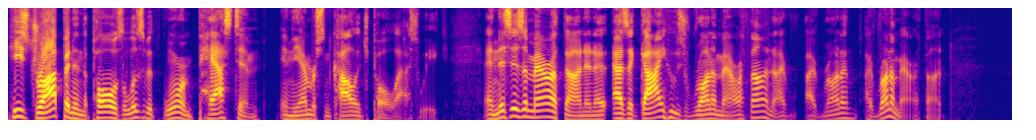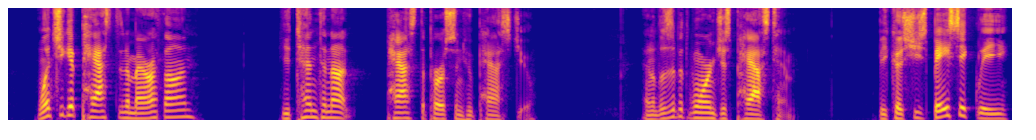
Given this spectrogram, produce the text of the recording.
He's dropping in the polls. Elizabeth Warren passed him in the Emerson College poll last week. And this is a marathon. And as a guy who's run a marathon, I, I run a I run a marathon. Once you get past in a marathon, you tend to not pass the person who passed you. And Elizabeth Warren just passed him because she's basically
